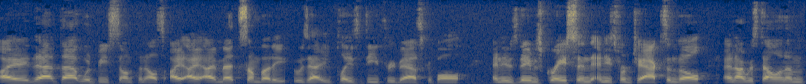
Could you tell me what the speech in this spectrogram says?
I that that would be something else. I I, I met somebody who's at he plays D three basketball, and his name's Grayson, and he's from Jacksonville, and I was telling him.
